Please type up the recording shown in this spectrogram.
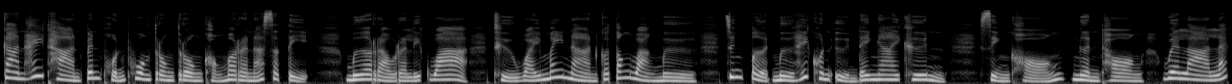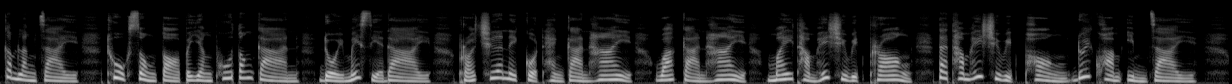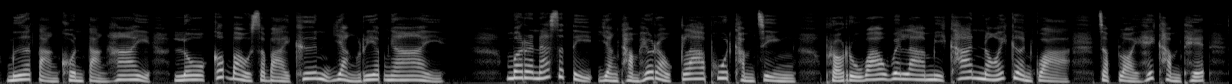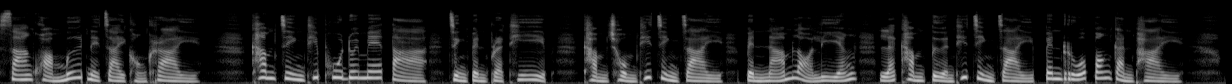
การให้ทานเป็นผลพวงตรงๆ ของมรณสติ เมื่อเราระลึกว่า ถือไว้ไม่นานก็ต้องวางมือ จึงเปิดมือให้คนอื่นได้ง่ายขึ้น สิ่งของเงินทอง เวลาและกำลังใจ ถูกส่งต่อไปยังผู้ต้องการ โดยไม่เสียดาย เพราะเชื่อในกฎแห่งการให้ ว่าการให้ไม่ทำให้ชีวิตพร่อง แต่ทำให้ชีวิตพองด้วยความอิ่มใจ เมื่อต่างคนต่างให้ โลกก็เบาสบายขึ้นอย่างเรียบง่าย มรณสติยังทำให้เรากล้าพูดคำจริง เพราะรู้ว่าเวลามีค่าน้อยเกินกว่า จะปล่อยให้คำเท็จสร้างความมืดในใจของใครคำจริงที่พูดด้วยเมตตาจึงเป็นประทีปคำชมที่จริงใจ เป็นน้ำหล่อเลี้ยง และคำเตือนที่จริงใจ เป็นรั้วป้องกันภัย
